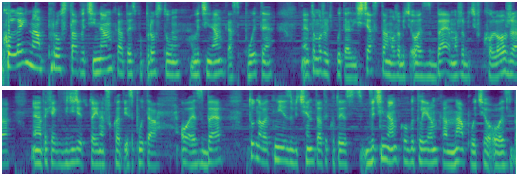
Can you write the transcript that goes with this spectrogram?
Kolejna prosta wycinanka to jest po prostu wycinanka z płyty. E, to może być płyta liściasta, może być OSB, może być w kolorze. E, tak jak widzicie tutaj na przykład jest płyta OSB. Tu nawet nie jest wycięta, tylko to jest wycinanko, wyklejanka na płycie OSB,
